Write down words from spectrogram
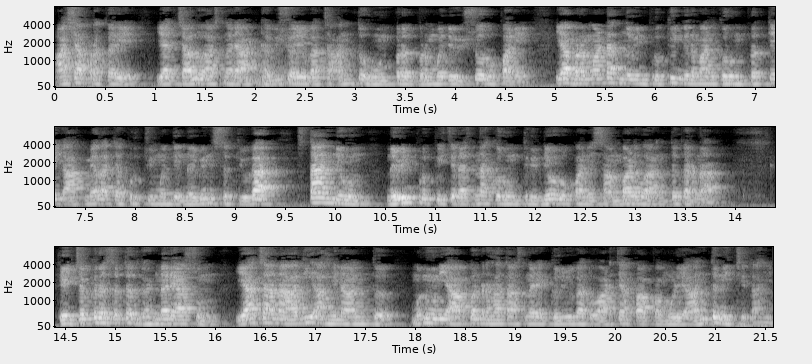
अशा प्रकारे या चालू असणाऱ्या अठ्ठा युगाचा अंत होऊन परत ब्रह्मदेव विश्वरूपाने या ब्रह्मांडात नवीन पृथ्वी निर्माण करून प्रत्येक आत्म्याला त्या पृथ्वीमध्ये नवीन सतयुगात स्थान देऊन नवीन पृथ्वीची रचना करून त्रिदेव रूपाने सांभाळ व अंत करणार. हे चक्र सतत घडणारे असून याचा ना आधी आहे ना अंत म्हणून या आपण राहत असणाऱ्या कलियुगात वाढत्या पापामुळे अंत निश्चित आहे.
